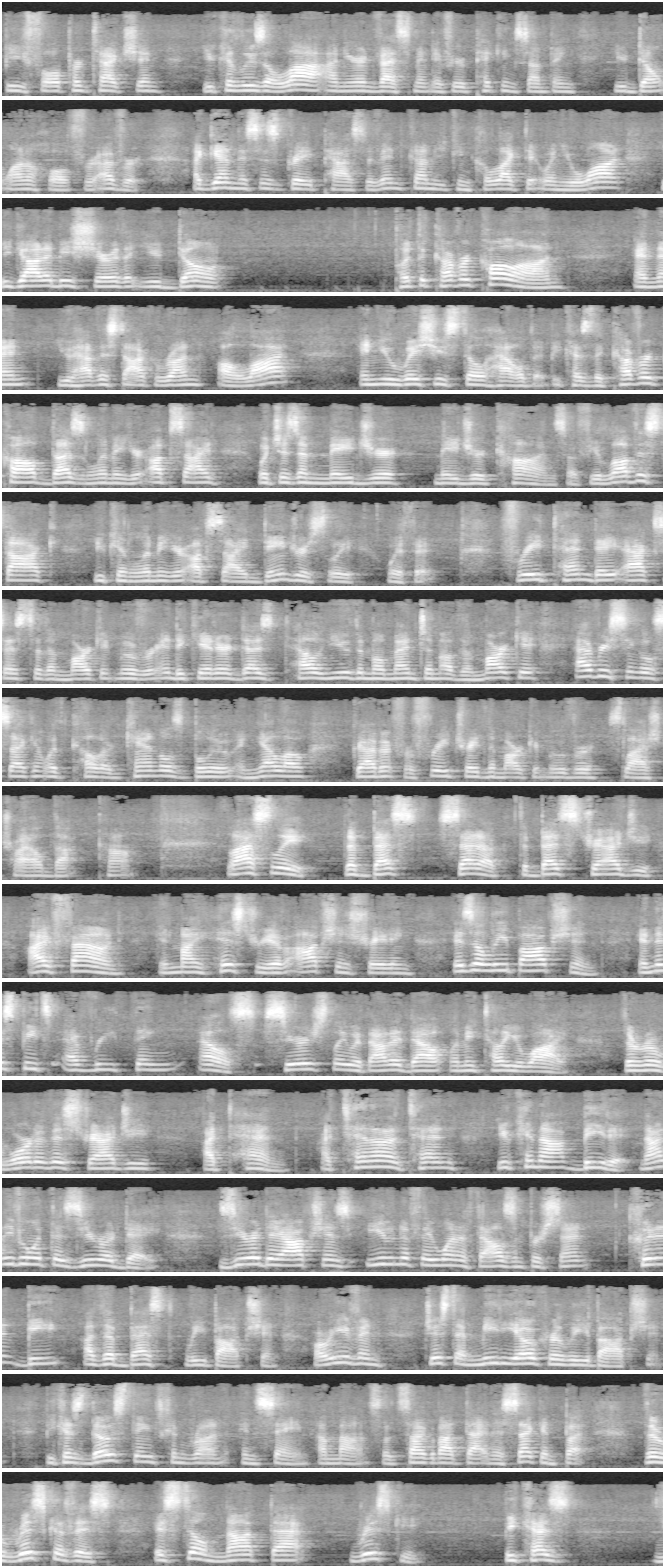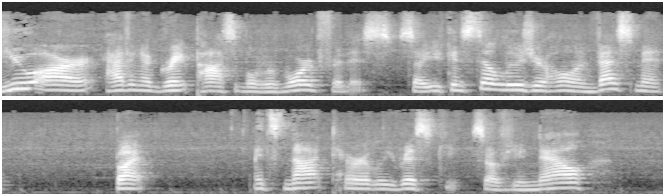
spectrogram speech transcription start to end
be full protection. You could lose a lot on your investment if you're picking something you don't want to hold forever. Again, this is great passive income. You can collect it when you want. You got to be sure that you don't put the covered call on and then you have the stock run a lot and you wish you still held it because the covered call does limit your upside, which is a major, major con. So if you love the stock, you can limit your upside dangerously with it. Free 10 day access to the market mover indicator does tell you the momentum of the market every single second with colored candles, blue and yellow. Grab it for free, trade the market mover slash trial.com. Lastly, the best setup, the best strategy I found in my history of options trading is a leap option. And this beats everything else. Seriously, without a doubt, let me tell you why. The reward of this strategy a 10. A 10 out of 10, you cannot beat it. Not even with the zero day. Zero day options, even if they went a thousand percent, couldn't beat the best leap option or even just a mediocre leap option because those things can run insane amounts. Let's talk about that in a second. But the risk of this is still not that risky because you are having a great possible reward for this. So you can still lose your whole investment, but it's not terribly risky. So if you now,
